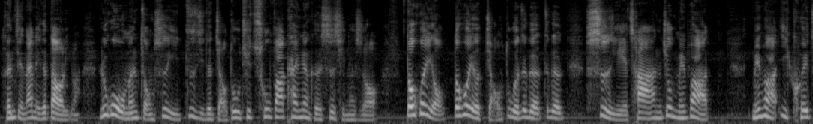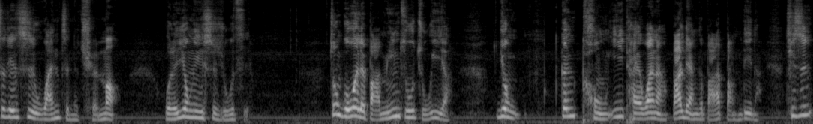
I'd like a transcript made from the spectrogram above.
很简单的一个道理嘛。如果我们总是以自己的角度去出发看任何事情的时候，都会有都会有角度的这个这个视野差，你就没办法没办法一窥这件事完整的全貌。我的用意是如此。中国为了把民族主义啊。用跟统一台湾啊，把两个把它绑定了，其实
